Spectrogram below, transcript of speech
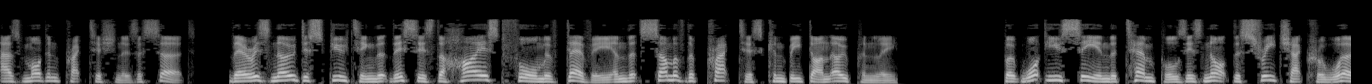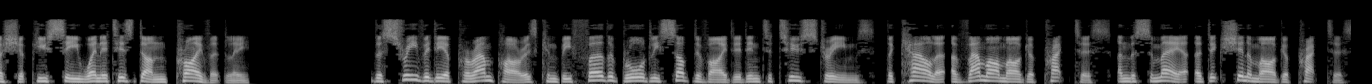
as modern practitioners assert, there is no disputing that this is the highest form of Devi and that some of the practice can be done openly. But what you see in the temples is not the Sri Chakra worship you see when it is done privately. The Srividya Paramparas can be further broadly subdivided into two streams, the Kaula a Vamamarga practice and the Samaya a Dakshinamarga practice.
